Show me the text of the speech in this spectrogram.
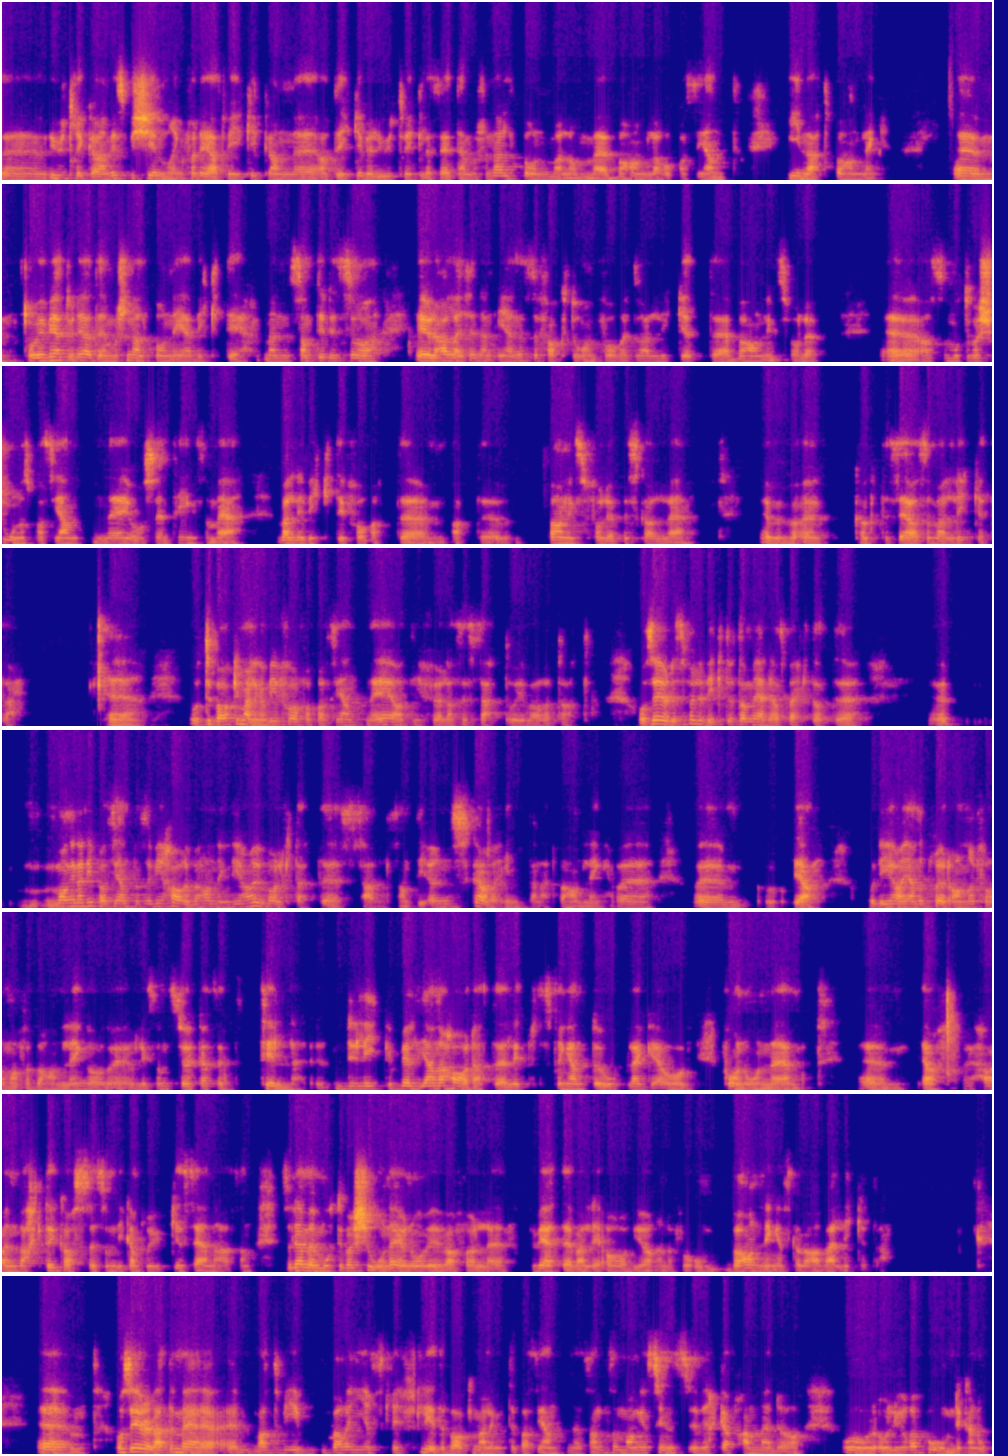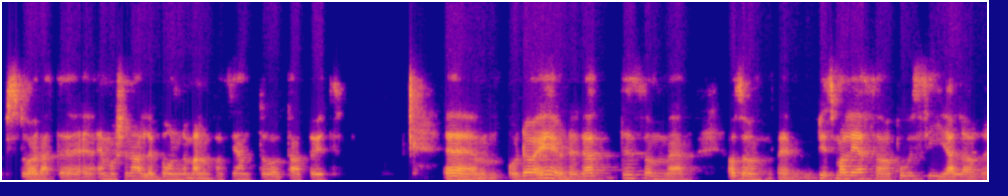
eh, uttrykker en viss bekymring for det at, kan, at det ikke vil utvikle seg et emosjonelt bånd mellom behandler og pasient i nettbehandling. Um, og Vi vet jo det at emosjonelt bånd er viktig, men samtidig så er det heller ikke den eneste faktoren for et vellykket uh, behandlingsforløp. Uh, altså Motivasjon hos pasienten er jo også en ting som er veldig viktig for at, eh, at eh, behandlingsforløpet skal eh, karakteriseres som vellykket. Og Tilbakemeldinger vi får fra pasientene er at de føler seg sett og ivaretatt. Og så er det selvfølgelig viktig å ta med det aspektet at mange av de pasientene som vi har i behandling, de har jo valgt dette selv. Sant? De ønsker internettbehandling. Ja. Og de har gjerne prøvd andre former for behandling og liksom søker seg til De like, vil gjerne ha dette litt stringente opplegget og få noen ja, ha en verktøykasse som de kan bruke senere. Sånn. Så det med motivasjon er jo noe vi i hvert fall vet er veldig avgjørende for om behandlingen skal være vellykket. Um, og så er det dette med eh, at vi bare gir skriftlige tilbakemeldinger til pasientene, sant, som mange syns virker fremmed, og, og, og, lurer på om det kan oppstå dette emosjonelle båndet mellom pasient og terapeut. Um, og da er jo det dette som uh, altså, uh, Hvis man leser poesi eller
